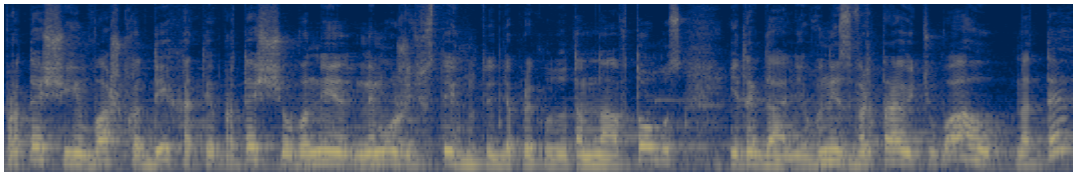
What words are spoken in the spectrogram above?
про те, що їм важко дихати, про те, що вони не можуть встигнути, для прикладу, там на автобус і так далі. Вони звертають увагу на те,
